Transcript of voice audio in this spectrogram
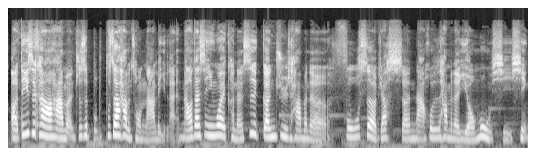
呃第一次看到他们，就是不不知道他们从哪里来，然后但是因为可能是根据他们的肤色比较深啊，或者是他们的游牧习性，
